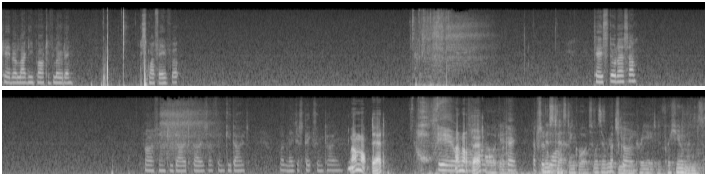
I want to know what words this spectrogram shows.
Okay, the laggy part of loading. It's my favourite. Okay, still there, Sam? Oh, I think he died, guys. I think he died. Let me just take some time. I'm not dead. Here. I'm not dead. Again. Okay, episode This one. testing course was originally created for humans.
